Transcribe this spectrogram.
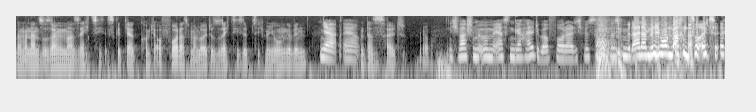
wenn man dann so, sagen wir mal, 60, es gibt ja, kommt ja auch vor, dass mal Leute so 60, 70 Millionen gewinnen. Ja, ja. Und das ist halt, ja. Ich war schon mit meinem ersten Gehalt überfordert. Ich wüsste nicht, was ich mit einer Million machen sollte.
